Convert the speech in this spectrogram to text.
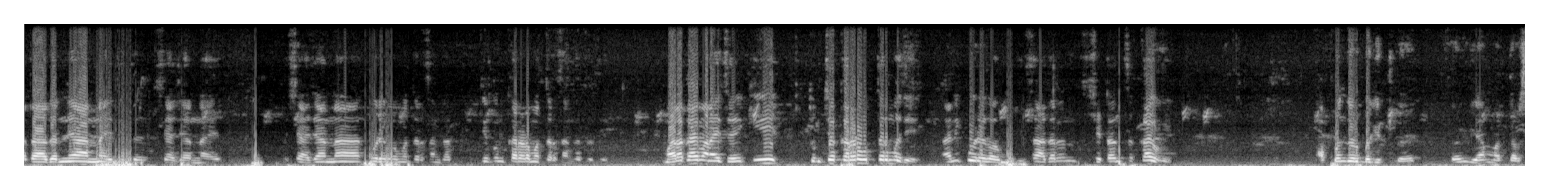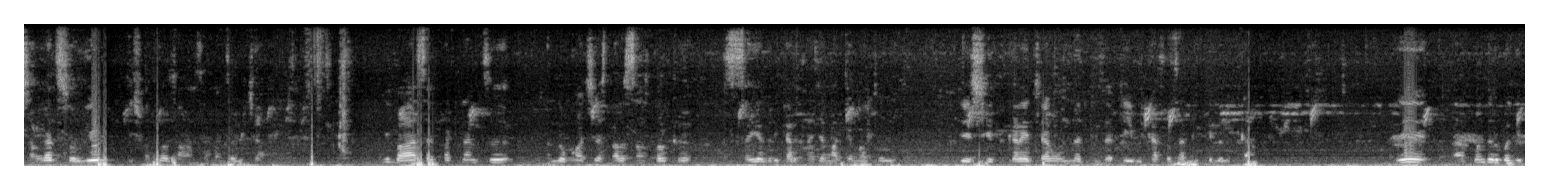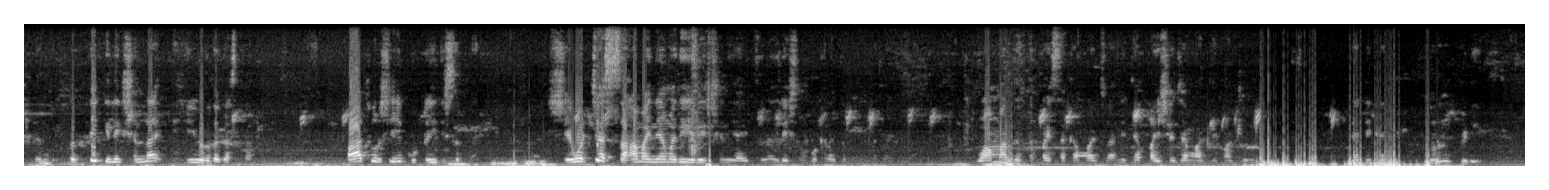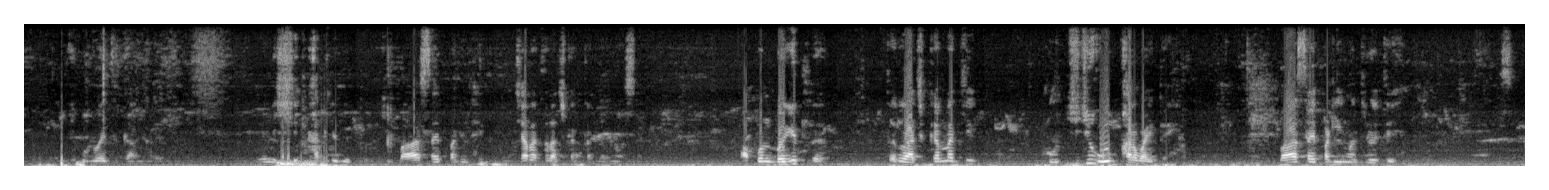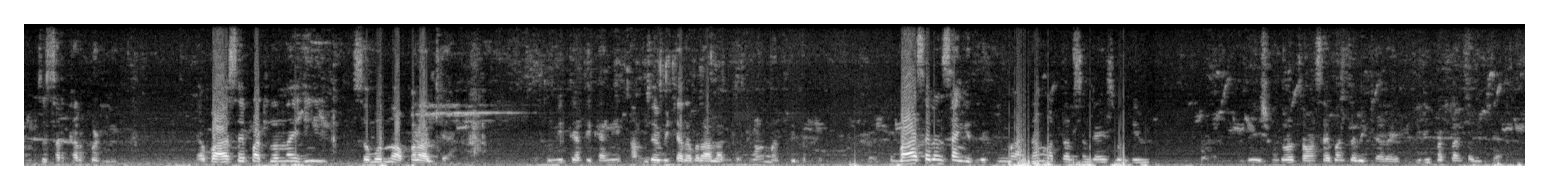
आता आदरणीय अण्णा आहेत तिथं शहाजी अण्णा आहेत. शहाजांना कोरेगाव मतदारसंघात ते पण कराड मतदारसंघात होते मला काय म्हणायचं आहे की तुमच्या कराड उत्तरमध्ये आणि कोरेगावमध्ये साधारण शेटांचं काय होईल? आपण जर बघितलं तर या मतदारसंघात स्वर्गीय यशवंतराव चव्हाण साहेबांचा विचार आणि बाळासाहेब पाटलांचं लोकांशी असणारा संपर्क सह्याद्री कारखान्याच्या माध्यमातून जे शेतकऱ्याच्या उन्नतीसाठी विकासासाठी केलेलं काम म्हणजे आपण जर बघितलं प्रत्येक इलेक्शनला हे विरोधक असतात. पाच वर्ष हे कुठेही दिसत नाही. शेवटच्या सहा महिन्यामध्ये इलेक्शन यायचं इलेक्शन घोटाळा वाम मार्गाचा पैसा कमवायचा आणि त्या पैशाच्या माध्यमातून त्या ठिकाणी तरुण पिढी हे बुडवायचं काम करायचं. मी निश्चित खात्री देतो की बाळासाहेब पाटील हे विचाराचं राजकारण करणार असं. आपण बघितलं तर राजकारणाची पुढची ऊब फार वाईट आहे. बाळासाहेब पाटील मंत्री होते आमचं सरकार पडलं. त्या बाळासाहेब पाटलांना ही समोरनं ऑफर आलत्या. तुम्ही त्या ठिकाणी आमच्या विचारावर आलात तर म्हणून मंत्री बाळासाहेबांनी सांगितलं की माझा मतदारसंघ आहे स्वर्गीय यशवंतराव चव्हाण साहेबांचा विचार आहे दिलीप पाटलांचा विचार आहे.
